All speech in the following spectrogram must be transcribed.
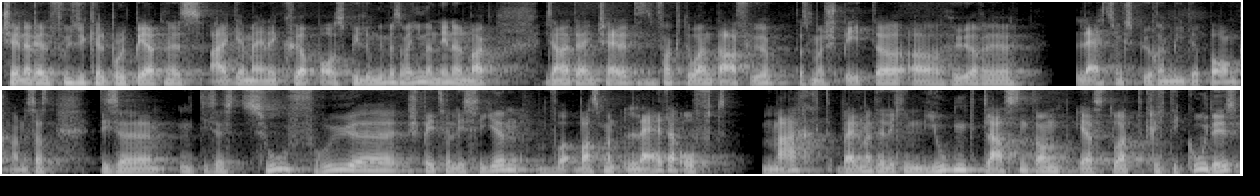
General Physical Preparedness, allgemeine Körperausbildung, wie man es auch immer nennen mag, ist einer der entscheidendsten Faktoren dafür, dass man später eine höhere Leistungspyramide bauen kann. Das heißt, diese, dieses zu frühe Spezialisieren, was man leider oft macht, weil man natürlich in Jugendklassen dann erst dort richtig gut ist,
